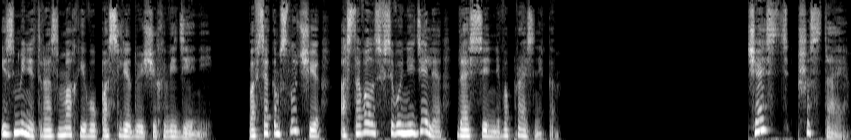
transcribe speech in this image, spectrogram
изменит размах его последующих видений. Во всяком случае, оставалась всего неделя до осеннего праздника. Часть шестая.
